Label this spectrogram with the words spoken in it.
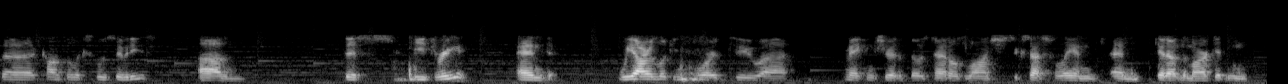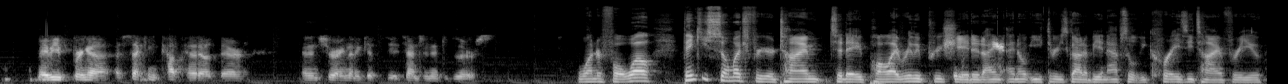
the console exclusivities um, this E3, and we are looking forward to. Making sure that those titles launch successfully and, and get out in the market and maybe bring a, a second Cuphead out there and ensuring that it gets the attention it deserves. Wonderful. Well, thank you so much for your time today, Paul. I really appreciate it. I, I know E3's got to be an absolutely crazy time for you.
